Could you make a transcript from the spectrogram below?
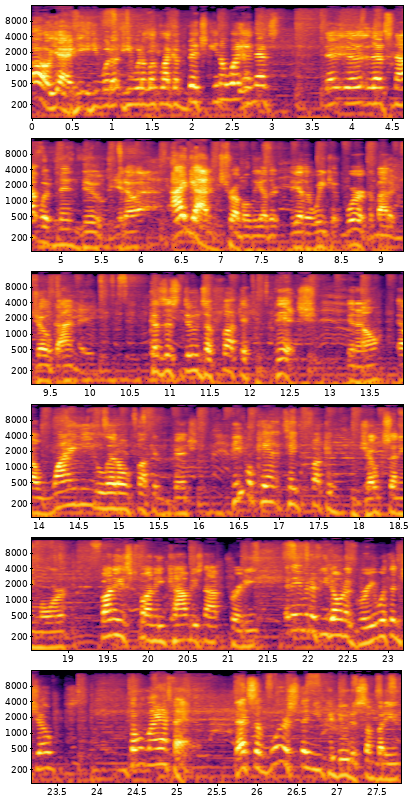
Oh yeah, he he would have he would have looked like a bitch. You know what? And that's that, uh, that's not what men do. You know, I got in trouble the other the other week at work about a joke I made because this dude's a fucking bitch. You know, a whiny little fucking bitch. People can't take fucking jokes anymore. Funny's funny, comedy's not pretty. And even if you don't agree with a joke, don't laugh at it. That's the worst thing you can do to somebody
